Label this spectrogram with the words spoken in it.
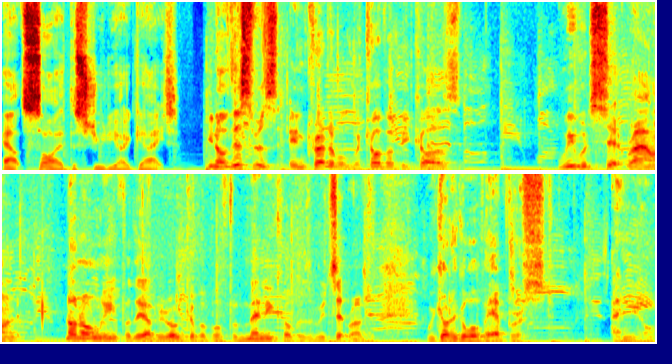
outside the studio gate. You know, this was incredible, the cover, because we would sit round, not only for the Abbey Road cover, but for many covers, and we'd sit round, we've got to go up Everest. and you know,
